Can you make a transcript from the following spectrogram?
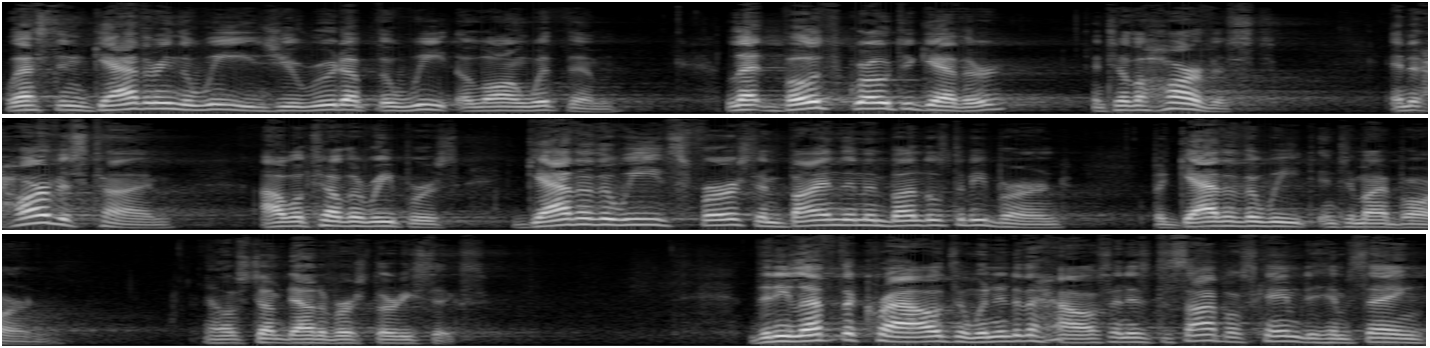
lest in gathering the weeds you root up the wheat along with them. Let both grow together until the harvest. And at harvest time, I will tell the reapers, Gather the weeds first and bind them in bundles to be burned but gather the wheat into my barn. Now let's jump down to verse 36. Then he left the crowds and went into the house, and his disciples came to him, saying,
